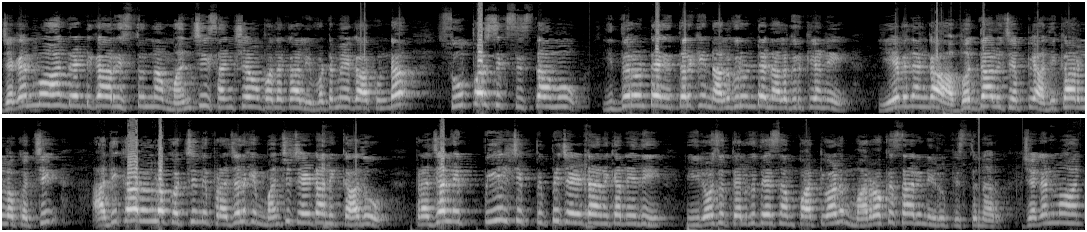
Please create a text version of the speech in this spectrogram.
జగన్మోహన్ రెడ్డి గారు ఇస్తున్న మంచి సంక్షేమ పథకాలు ఇవ్వటమే కాకుండా సూపర్ సిక్స్ ఇస్తాము. ఇద్దరుంటే ఇద్దరికి నలుగురుంటే నలుగురికి అని ఏ విధంగా అబద్ధాలు చెప్పి అధికారంలోకి వచ్చి అధికారంలోకి వచ్చింది ప్రజలకి మంచి చేయడానికి కాదు ప్రజల్ని పీల్చి పిప్పి చేయడానికి అనేది ఈ రోజు తెలుగుదేశం పార్టీ వాళ్ళు మరొకసారి నిరూపిస్తున్నారు. జగన్మోహన్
